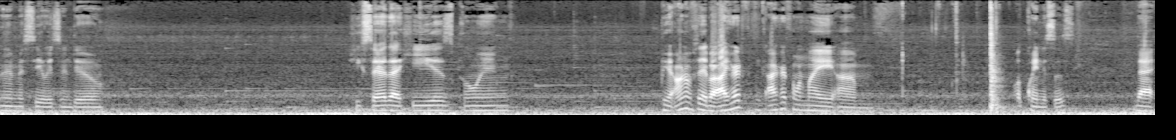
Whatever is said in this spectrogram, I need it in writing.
Let me see what he's gonna do. He said that he is going. Yeah, I don't know what to say, but I heard I heard from one of my um, acquaintances that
